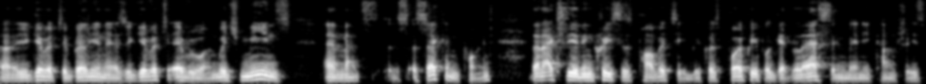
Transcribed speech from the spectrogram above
uh, you give it to billionaires, you give it to everyone, which means, and that's a second point, that actually it increases poverty because poor people get less in many countries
